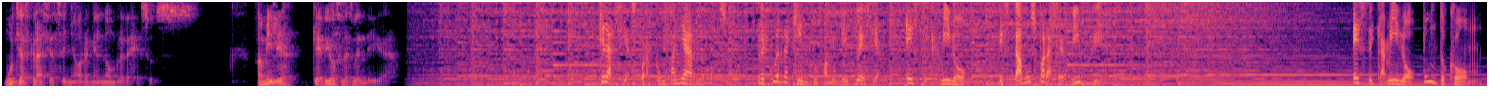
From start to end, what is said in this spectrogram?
Muchas gracias Señor en el nombre de Jesús. Familia, que Dios les bendiga. Gracias por acompañarnos. Recuerda que en tu familia iglesia, este camino, estamos para servirte estecamino.com.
